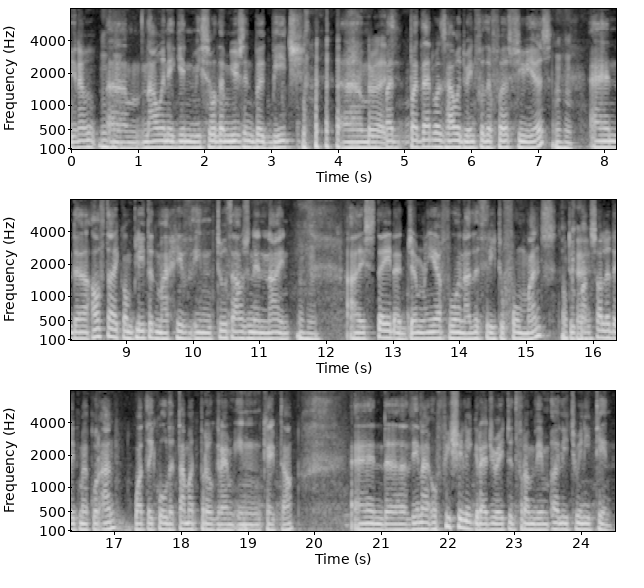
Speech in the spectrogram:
you know, Mhm. um, now and again we saw the Muizenberg Beach. Um, Right. But but that was how it went for the first few years. Mhm, And uh, after I completed my hifz in 2009, mhm. I stayed at Jamia for another three to four months Okay. to consolidate my Quran, what they call the Tamat program in Cape Town. And uh, then I officially graduated from them early 2010.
